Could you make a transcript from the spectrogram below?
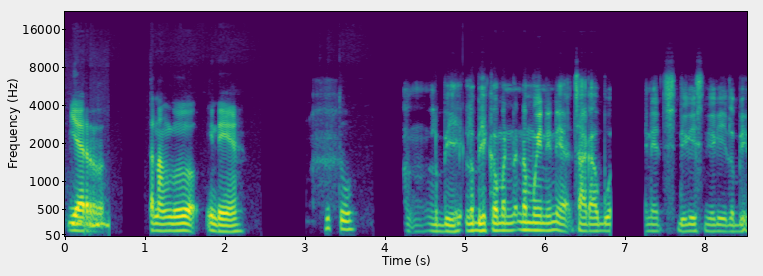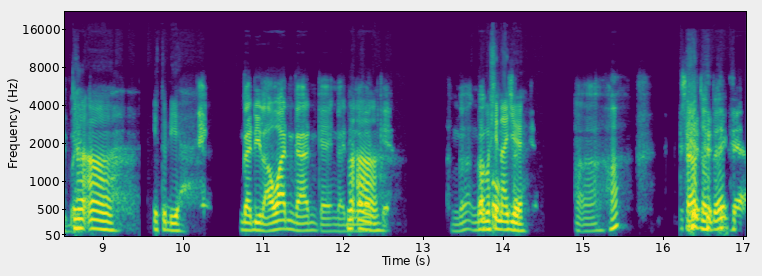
biar Mm. tenang dulu intinya. Gitu. hmm, lebih lebih ke nemuin ini ya cara buat manage diri sendiri lebih baik. Heeh, itu dia. Nggak dilawan kan, kayak nggak dilawan Heeh. kayak enggak enggak Lemesin kok, aja. Heeh, hah? Saya contohnya kayak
